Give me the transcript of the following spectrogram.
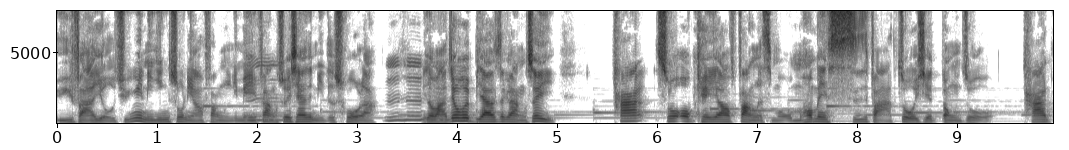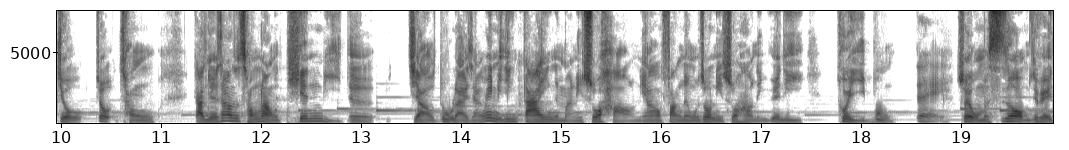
语法有趣，因为你已经说你要放，你没放，所以现在是你的错啦，嗯哼你懂吗？就会比较这个样，所以他说 OK 要放了什么，我们后面施法做一些动作，他就就从感觉上是从那种天理的角度来讲，因为你已经答应了嘛，你说好你要放人，我说你说好你愿意退一步，对，所以我们事后我们就可以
